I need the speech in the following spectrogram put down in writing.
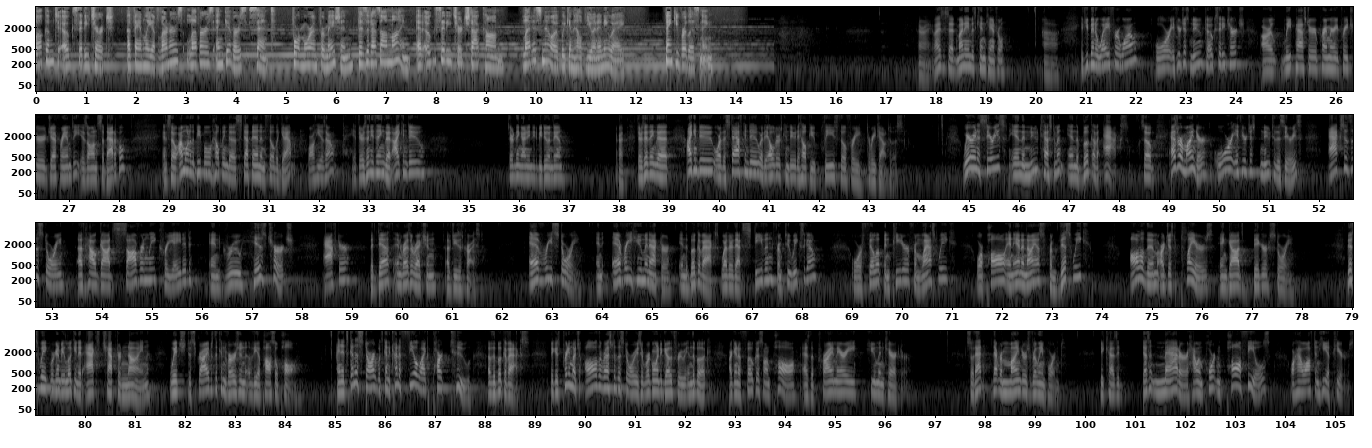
Welcome to Oak City Church, a family of learners, lovers, and givers sent. For more information, visit us online at oakcitychurch.com. Let us know if we can help you in any way. Thank you for listening. All right. Well, as I said, my name is Ken Cantrell. Uh, if you've been away for a while, or if you're just new to Oak City Church, our lead pastor, primary preacher, Jeff Ramsey, is on sabbatical. And so I'm one of the people helping to step in and fill the gap while he is out. If there's anything that I can do, is there anything I need to be doing, Dan? Okay. If there's anything that I can do, or the staff can do, or the elders can do to help you, please feel free to reach out to us. We're in a series in the New Testament in the book of Acts. So, as a reminder, or if you're just new to the series, Acts is the story of how God sovereignly created and grew his church after the death and resurrection of Jesus Christ. Every story and every human actor in the book of Acts, whether that's Stephen from two weeks ago, or Philip and Peter from last week, or Paul and Ananias from this week, all of them are just players in God's bigger story. This week, we're going to be looking at Acts chapter 9, which describes the conversion of the Apostle Paul. And it's going to start what's going to kind of feel like part two of the book of Acts, because pretty much all the rest of the stories that we're going to go through in the book are going to focus on Paul as the primary human character. So that, that reminder is really important because it doesn't matter how important Paul feels or how often he appears.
